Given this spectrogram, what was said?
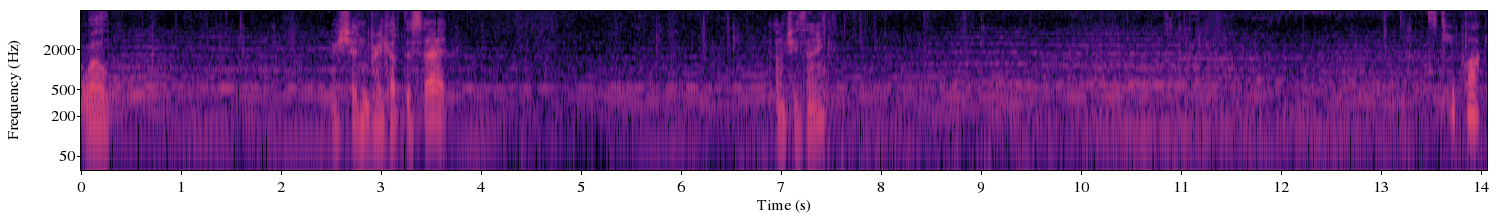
Well, we shouldn't break up the set. Don't you think? Let's keep walking.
